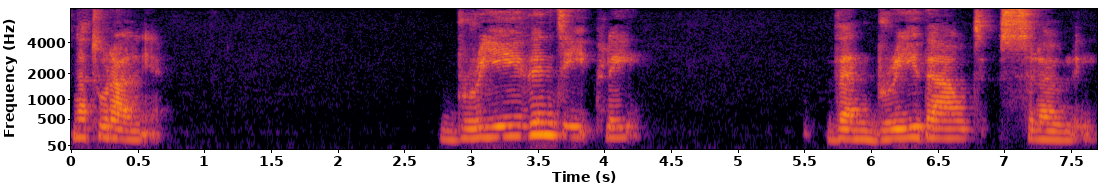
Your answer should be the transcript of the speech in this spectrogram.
naturalnie. Breathe in deeply, then breathe out slowly.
